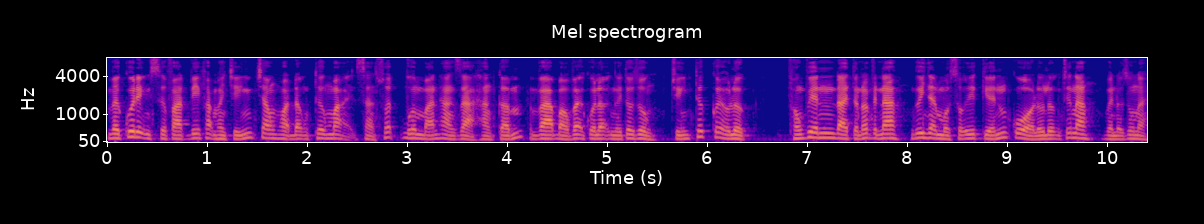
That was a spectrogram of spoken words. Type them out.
về quy định xử phạt vi phạm hành chính trong hoạt động thương mại, sản xuất, buôn bán hàng giả, hàng cấm và bảo vệ quyền lợi người tiêu dùng chính thức có hiệu lực. Phóng viên Đài tiếng nói Việt Nam ghi nhận một số ý kiến của lực lượng chức năng về nội dung này.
